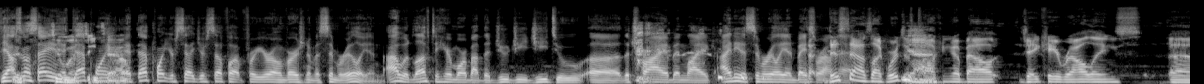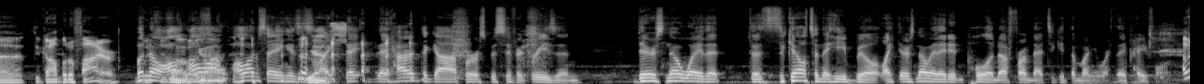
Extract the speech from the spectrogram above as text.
Yeah, I was gonna say at that point, detail. at that point, you're setting yourself up for your own version of a Silmarillion. I would love to hear more about the Juji Jitu, uh, the tribe, and like I need a Silmarillion based around This that. sounds like we're just Yeah. talking about J.K. Rowling's uh, The Goblet of Fire. But no, which all, all, all I'm saying is, is Yes. like they, they hired the guy for a specific reason. There's no way that the skeleton that he built, like, there's no way they didn't pull enough from that to get the money worth they paid for it. I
